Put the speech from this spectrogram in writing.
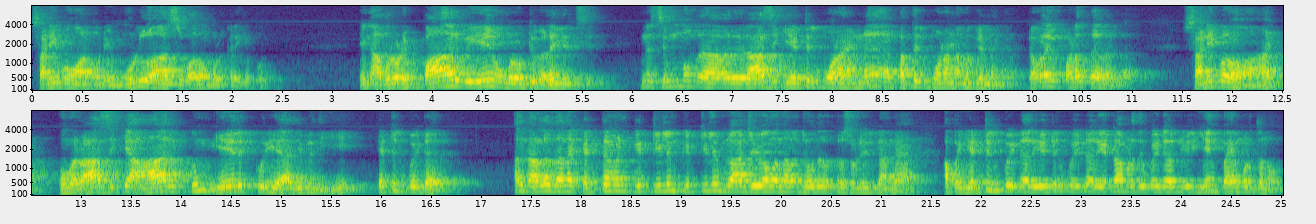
சனி பகவானுடைய முழு ஆசீர்வாதம் உங்களுக்கு கிடைக்க போகுது. ஏங்க அவருடைய பார்வையே உங்களை விட்டு விலகிருச்சு. இன்னும் சிம்மம் அவர் ராசிக்கு எட்டுக்கு போனால் என்ன பத்துக்கு போனால் நமக்கு என்னங்க? கவலை பட தேவையில்லை. சனி பகவான் உங்கள் ராசிக்கு ஆறுக்கும் ஏழுக்குரிய அதிபதி எட்டுக்கு போயிட்டாரு. அது நல்லது தானே கெட்டவன் கிட்டிலும் கிட்டிலும் ராஜயோகம் தானே ஜோதிடத்தில் சொல்லியிருக்காங்க. அப்போ எட்டுக்கு போயிட்டாரு எட்டுக்கு போயிட்டார் எட்டாம் இடத்துக்கு போயிட்டாருன்னு சொல்லி ஏன் பயமுறுத்தணும்?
